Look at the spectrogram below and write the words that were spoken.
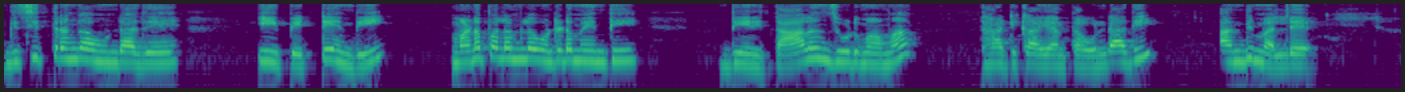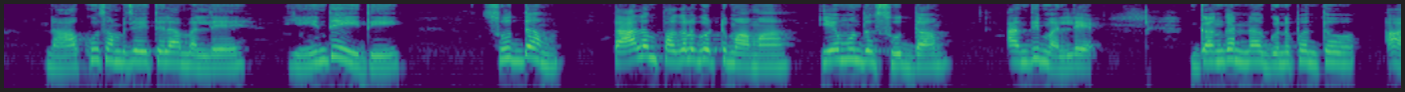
విచిత్రంగా ఉండాదే. ఈ పెట్టేంది? మన పొలంలో ఉండడమేంది? దీని తాళం చూడు మామ తాటికాయ అంత ఉండాది. అంది మల్లె. నాకు సమజైతేలా మల్లె ఏందే ఇది? చూద్దాం తాళం పగలగొట్టు మామ ఏముందో చూద్దాం అంది మల్లె. గంగన్న గుణపంతో ఆ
